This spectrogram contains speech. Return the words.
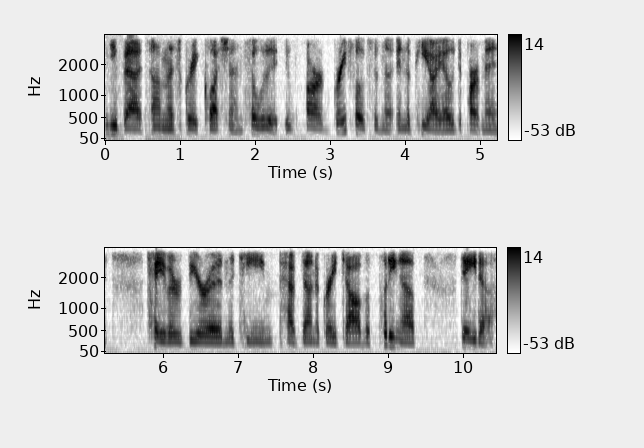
You bet. Um, that's a great question. So the, our great folks in the in the PIO department, Taylor, Vera, and the team have done a great job of putting up data.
